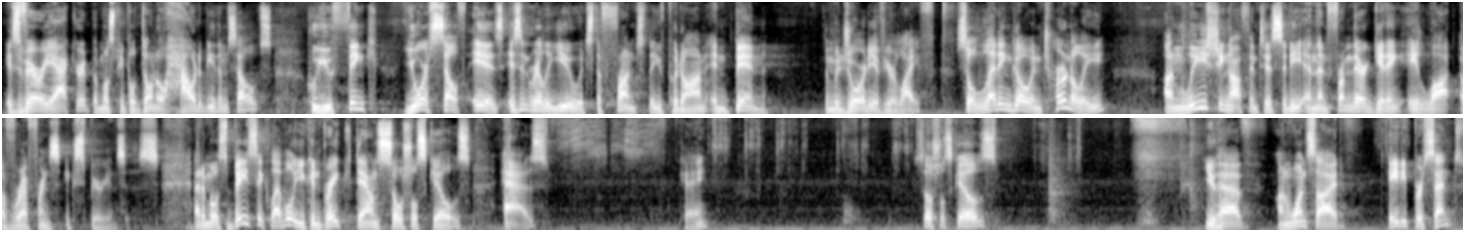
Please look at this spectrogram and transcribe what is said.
is very accurate, but most people don't know how to be themselves. Who you think yourself is isn't really you, it's the front that you've put on and been the majority of your life. So letting go internally unleashing authenticity, and then from there getting a lot of reference experiences. At a most basic level, you can break down social skills as, okay, social skills, you have on one side 80%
